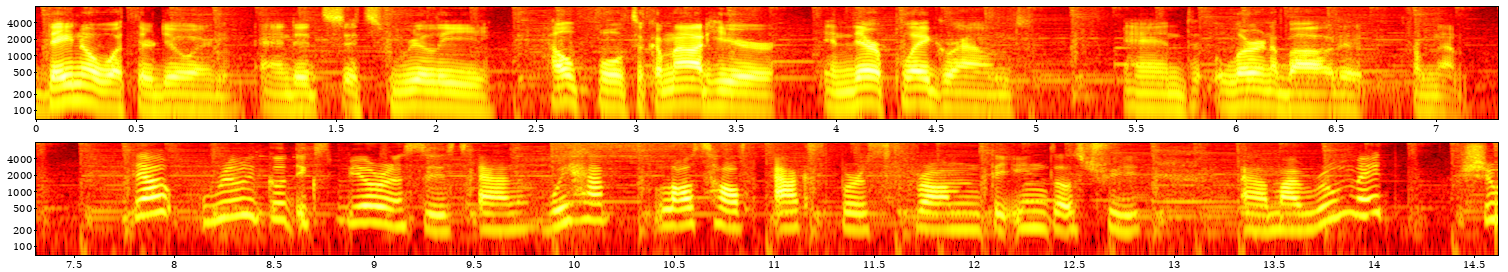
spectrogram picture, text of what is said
they know what they're doing and it's, it's really helpful to come out here in their playground and learn about it from them. They're really good experiences and we have lots of experts from the industry. Uh, my roommate, she,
